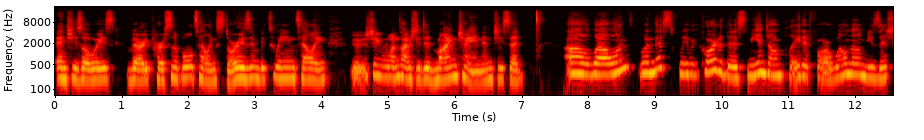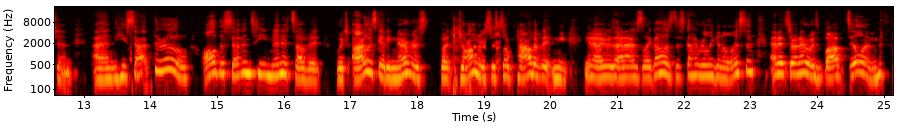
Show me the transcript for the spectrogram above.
and she's always very personable telling stories in between telling she one time she did mind train and she said oh well when, when this we recorded this me and john played it for a well-known musician and he sat through all the 17 minutes of it which i was getting nervous but john was just so proud of it and he you know he was and i was like oh is this guy really going to listen? And it turned out it was bob dylan.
